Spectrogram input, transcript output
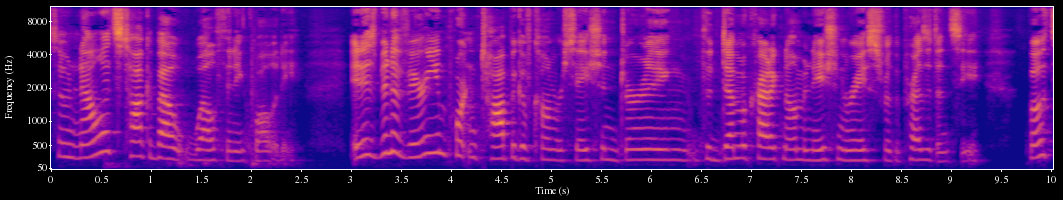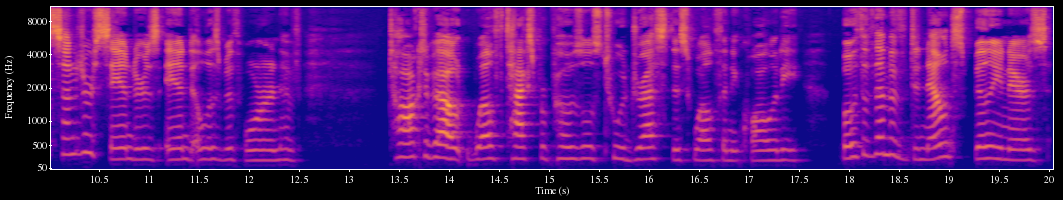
So now let's talk about wealth inequality. It has been a very important topic of conversation during the Democratic nomination race for the presidency. Both Senator Sanders and Elizabeth Warren have talked about wealth tax proposals to address this wealth inequality. Both of them have denounced billionaires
